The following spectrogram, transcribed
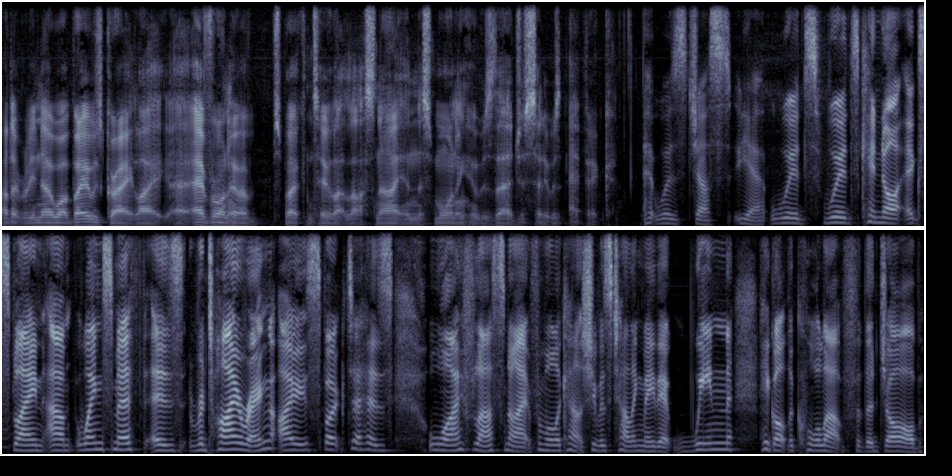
I don't really know what, but it was great. Like uh, everyone who I've spoken to, like last night and this morning, who was there, just said it was epic. It was just, yeah, words words cannot explain. Um, Wayne Smith is retiring. I spoke to his wife last night. From all accounts, she was telling me that when he got the call up for the job,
